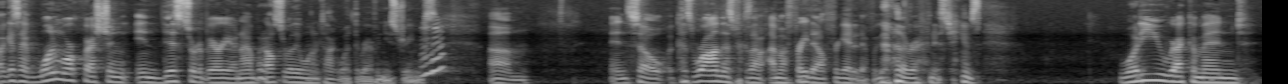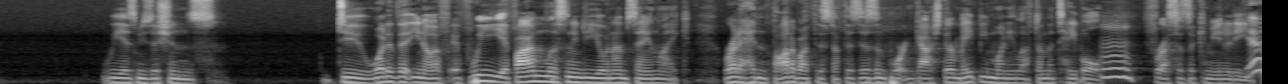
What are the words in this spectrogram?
I guess I have one more question in this sort of area now, but I also really want to talk about the revenue streams. Um, and so, because we're on this, because I'm, I'm afraid I'll forget it if we go to the revenue streams. What do you recommend we as musicians do? What are the you know if if we if I'm listening to you and I'm saying like right ahead and thought about this stuff, this is important. Gosh, there may be money left on the table for us as a community Yeah.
